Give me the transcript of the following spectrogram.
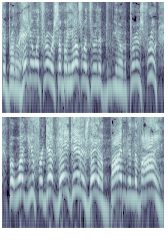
that Brother Hagin went through or somebody else went through that, you know, that produced fruit. But what you forget they did is they abided in the vine.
